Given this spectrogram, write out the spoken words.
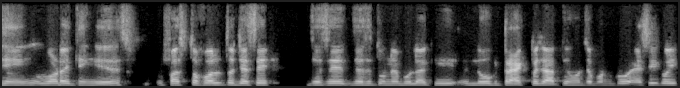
think what I think is first of all तो जैसे जैसे जैसे तूने बोला कि लोग ट्रैक पे जाते हैं और जब उनको ऐसी कोई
